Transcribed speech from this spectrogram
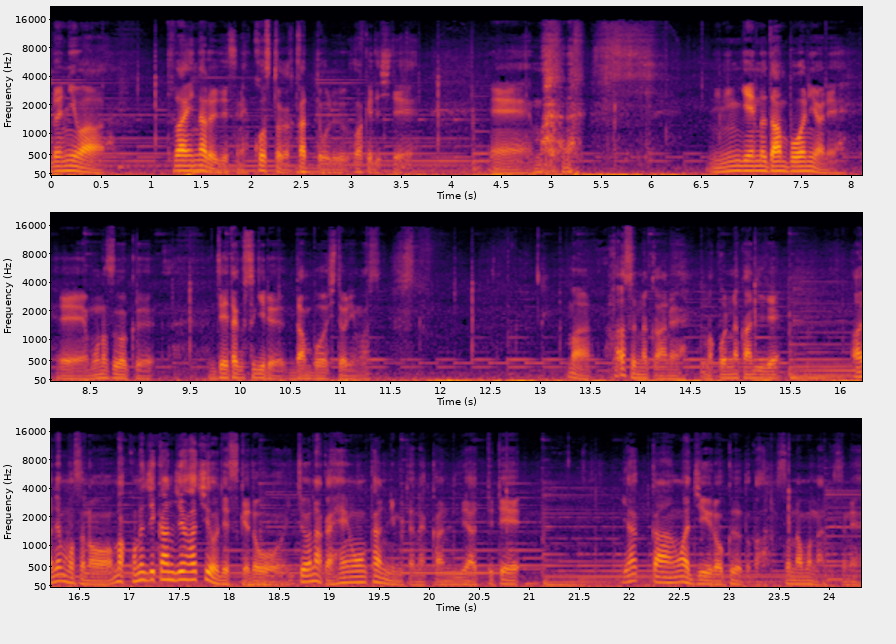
これには多大なるですねコストがかかっておるわけでして、えー、まあ 人間の暖房にはね、えー、ものすごく贅沢すぎる暖房をしております。まあハウスの中はね、まあ、こんな感じで。あでもその、まあ、この時間18度ですけど一応なんか変温管理みたいな感じでやってて夜間は16度とかそんなもんなんですね。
